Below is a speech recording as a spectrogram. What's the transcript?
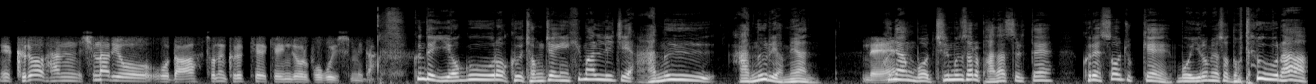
예, 그러한 시나리오다 저는 그렇게 개인적으로 보고 있습니다. 근데 역으로 그 정쟁에 휘말리지 않으 않으려면 네. 그냥 뭐 질문서를 받았을 때 그래 써줄게 뭐 이러면서 노태우나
